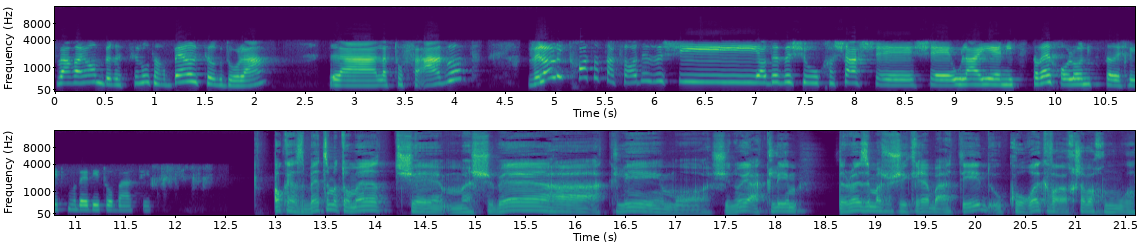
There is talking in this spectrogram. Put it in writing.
כבר היום ברצינות הרבה יותר גדולה לתופעה הזאת, ולא לדחות אותה כעוד איזושהי, עוד איזשהו חשש אה, שאולי נצטרך או לא נצטרך להתמודד איתו בעתיד. אוקיי, okay, אז בעצם את אומרת שמשבר האקלים או שינוי האקלים זה לא איזה משהו שיקרה בעתיד, הוא קורה כבר עכשיו, אנחנו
